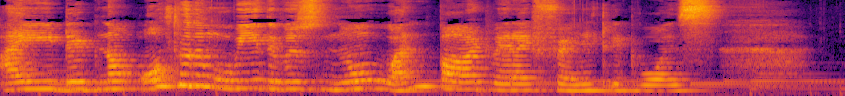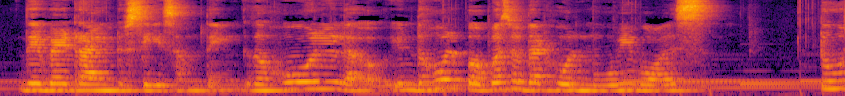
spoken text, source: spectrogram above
I did not, all through the movie, there was no one part where I felt it was they were trying to say something. The whole, uh, the whole purpose of that whole movie was to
